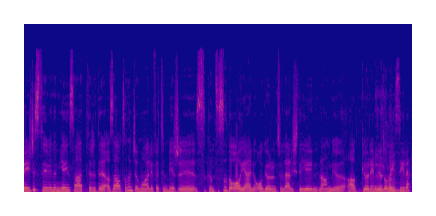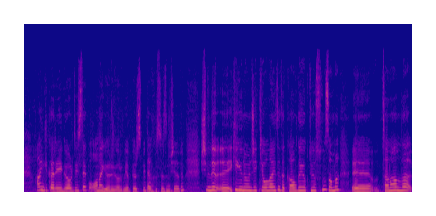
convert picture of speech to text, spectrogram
Meclis TV'nin yayın saatleri de azaltılınca muhalefetin bir e, sıkıntısı da o. Yani o görüntüler işte yayınlanmıyor, halk göremiyor. Hanım. Dolayısıyla hangi kareyi gördüysek ona göre yorum yapıyoruz. Bir dakika sözümü şey yapayım. Şimdi e, iki gün önceki olayda da kavga yok diyorsunuz ama e, Tanal'la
